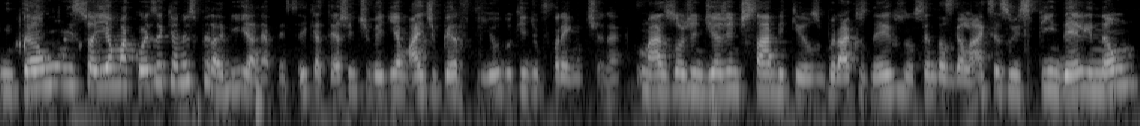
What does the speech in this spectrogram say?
Então, isso aí é uma coisa que eu não esperaria, né? Pensei que até a gente veria mais de perfil do que de frente, né? Mas hoje em dia a gente sabe que os buracos negros no centro das galáxias, o spin dele não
